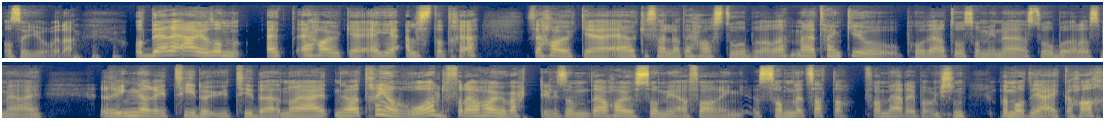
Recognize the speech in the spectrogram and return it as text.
Og så gjorde vi det. Og dere er jo sånn Jeg, jeg har jo ikke Jeg er eldst av tre, så jeg har jo ikke Jeg er jo ikke selv at jeg har storebrødre, men jeg tenker jo på dere to som mine storebrødre, som jeg ringer i tid og utide når jeg, når jeg trenger råd, for dere har jo vært i liksom Dere har jo så mye erfaring samlet sett da fra mediebransjen på en måte jeg ikke har.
